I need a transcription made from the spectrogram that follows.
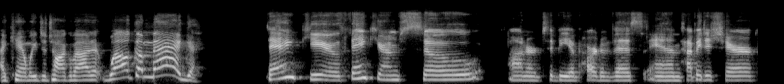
I can't wait to talk about it. Welcome, Meg. Thank you. Thank you. I'm so honored to be a part of this and happy to share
